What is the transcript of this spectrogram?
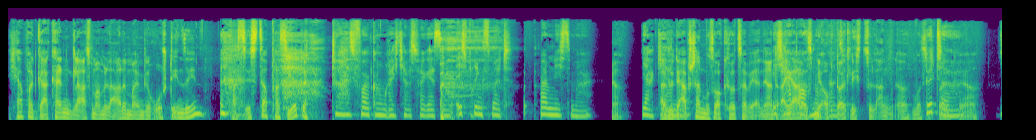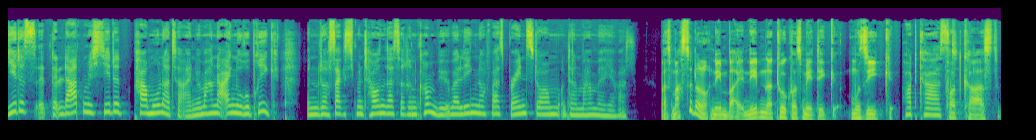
Ich habe heute gar kein Glas Marmelade in meinem Büro stehen sehen. Was ist da passiert? Du hast vollkommen recht, ich hab's vergessen. Ich bring's mit beim nächsten Mal. Ja. Ja. Also der Abstand muss auch kürzer werden. Ja? Drei Jahre ist mir auch deutlich zu lang. Ne? Muss Bitte. Ich mal, ja. Jedes, äh, lad mich jede paar Monate ein. Wir machen eine eigene Rubrik. Wenn du doch sagst, ich bin Tausendsasserin, komm, wir überlegen noch was, brainstormen und dann machen wir hier was. Was machst du da noch nebenbei? Neben Naturkosmetik, Musik, Podcast, Podcast,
